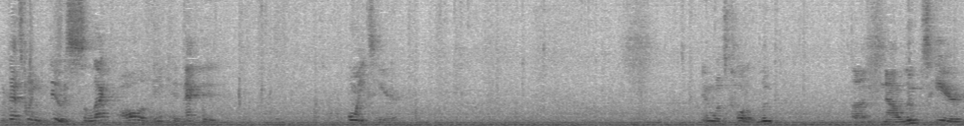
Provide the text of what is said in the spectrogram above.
what that's going to do is select all of the connected points here in what's called a loop. Now loops here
